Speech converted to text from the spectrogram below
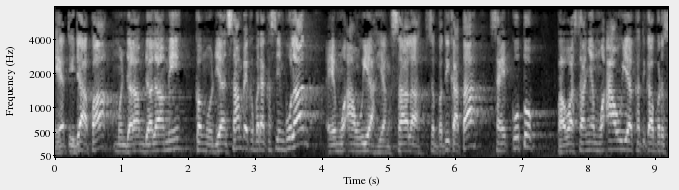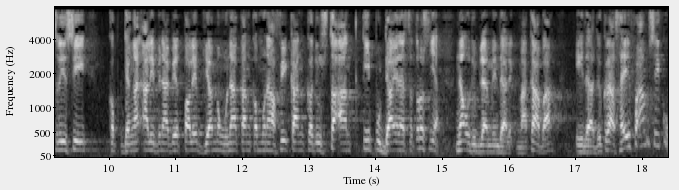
ya tidak apa mendalam-dalami kemudian sampai kepada kesimpulan eh Muawiyah yang salah seperti kata Said Kutub bahwasanya Muawiyah ketika berselisih dengan Ali bin Abi Thalib dia menggunakan kemunafikan, kedustaan, tipu daya dan seterusnya. Naudzubillah min dalik. Maka apa? Idza dzukra sayfa amsiku.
